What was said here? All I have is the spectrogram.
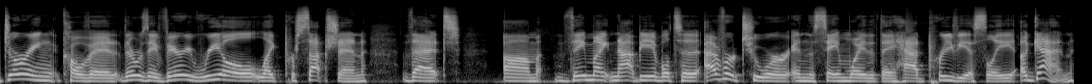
during COVID, there was a very real like perception that um, they might not be able to ever tour in the same way that they had previously again.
